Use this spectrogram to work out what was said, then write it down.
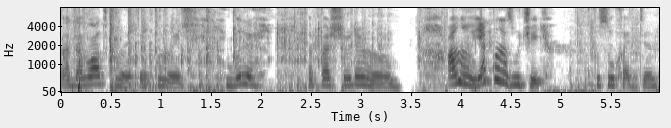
А давати мити, помити. І буде на перше время. А ну, як вона звучить? Послухайте.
